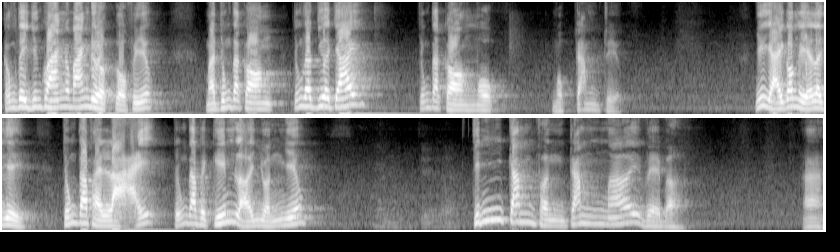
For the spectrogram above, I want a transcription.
công ty chứng khoán nó bán được cổ phiếu mà chúng ta còn, chúng ta chưa cháy, chúng ta còn một một trăm triệu. Như vậy có nghĩa là gì? Chúng ta phải lãi, chúng ta phải kiếm lợi nhuận nhiêu 900% mới về bờ. À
